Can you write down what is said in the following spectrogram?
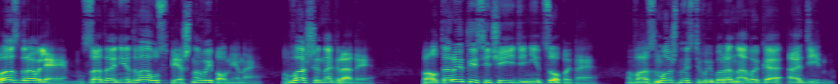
«Поздравляем! Задание 2 успешно выполнено. Ваши награды. Полторы тысячи единиц опыта. Возможность выбора навыка 1.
